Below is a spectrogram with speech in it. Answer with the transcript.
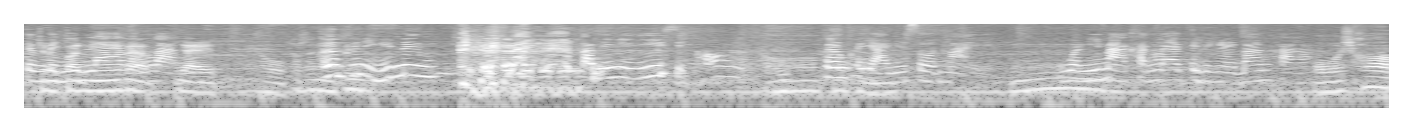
เต็มเป็นจตอวิลล่าแบบหลังใหญ่โอ้โหพัฒนาๆเพิ่มขึ้นอีกนิดนึง ตอนนี้มี 20 ห้องอ๋อเพิ่มขยายในโซนใหม่อืม วันนี้มาครั้งแรกเป็นยังไงบ้างคะ โอ้ชอบ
